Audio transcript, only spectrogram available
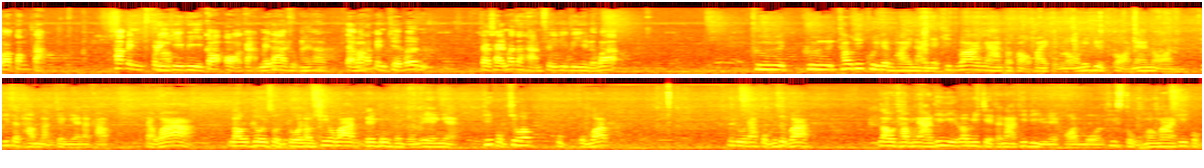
ก็ต้องตัด ถ้าเป็นฟรีครับทีวีก็ออกอากาศไม่ได้ถูกไหมครับ แต่ว่าถ้าเป็นเคเบิลจะใช้มาตรฐานฟรีทีวีหรือว่า คือคือเท่าที่คุยกันภายในเนี่ยคิดว่างานต่อๆไปของน้องนี่หยุดก่อนแน่นอน ที่จะทำหลังจากเนี้ยนะครับ แต่ว่าเราโดยส่วนตัวเราเชื่อว่าในมุมของผมเองเนี่ยที่ผมเชื่อว่าผมผมว่า ไม่รู้นะผมรู้สึกว่า เราทำงานที่ดีเรามีเจตนาที่ดีอยู่ในฮอร์โมนที่สูงมากๆที่ผม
